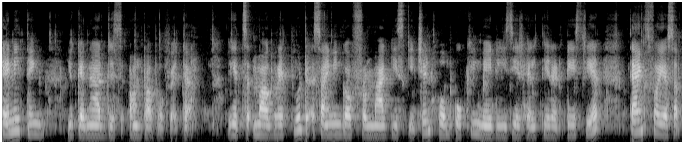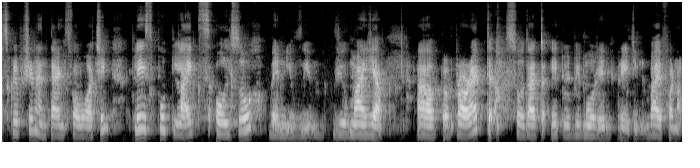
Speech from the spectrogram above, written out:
anything you can add this on top of it. It's margaret wood signing off from maggie's kitchen. Home cooking made easier healthier and tastier. Thanks for your subscription and thanks for watching. Please put likes also when you view, my uh, uh, product so that it will be more encouraging. Bye for now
